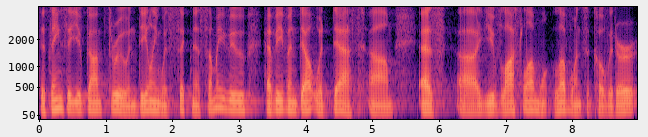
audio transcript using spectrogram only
the things that you've gone through in dealing with sickness. Some of you have even dealt with death um, as uh, you've lost loved ones to COVID or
